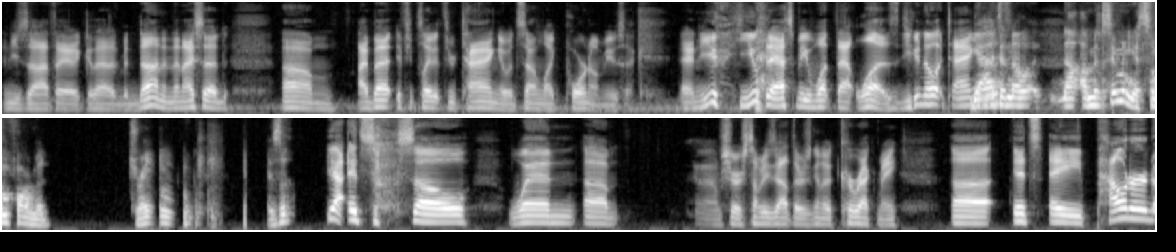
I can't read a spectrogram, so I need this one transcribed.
and you said I think that had been done, and then I said, um, I bet if you played it through Tang, it would sound like porno music. And you you had asked me what that was. Do you know what Tang yeah, is? Yeah, I didn't know. Now I'm assuming it's some form of drink. Is it? Yeah, it's so when um, I'm sure somebody's out there is going to correct me. Uh, it's a powdered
